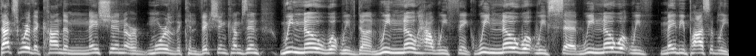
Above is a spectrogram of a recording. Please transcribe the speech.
that's where the condemnation or more of the conviction comes in. We know what we've done. We know how we think. We know what we've said. We know what we've maybe possibly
